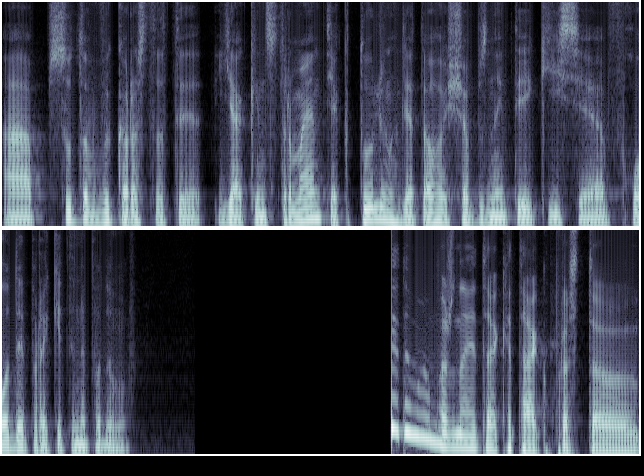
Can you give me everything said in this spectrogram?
а суто використати як інструмент, як тулінг для того, щоб знайти якісь е, входи, про які ти не подумав. Я думаю, можна і так, і так. Просто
